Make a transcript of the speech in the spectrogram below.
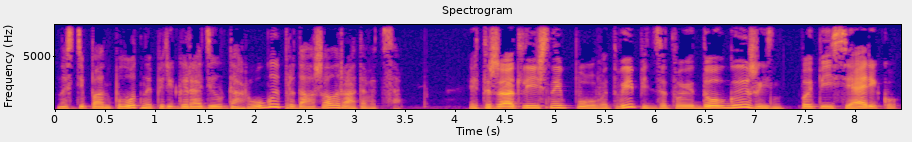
Но Степан плотно перегородил дорогу и продолжал радоваться. «Это же отличный повод выпить за твою долгую жизнь по писярику.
